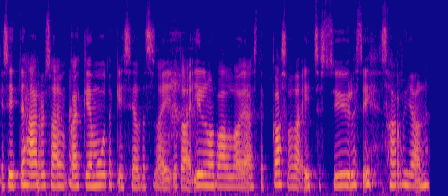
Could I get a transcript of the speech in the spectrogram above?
Ja sitten Harry sai kaikkea muutakin sieltä, se sai jotain ilmapalloja ja sitten kasvata itse syylesi sarjan.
